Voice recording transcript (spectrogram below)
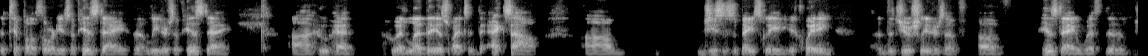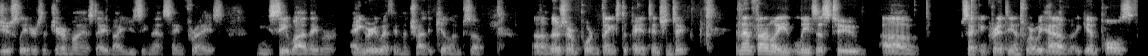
the temple authorities of his day, the leaders of his day, uh, who had who had led the Israelites into exile. Um, Jesus is basically equating the Jewish leaders of of his day with the Jewish leaders of Jeremiah's day by using that same phrase. And you see why they were angry with him and tried to kill him. So uh, those are important things to pay attention to. And that finally leads us to uh, Second Corinthians, where we have again Paul's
